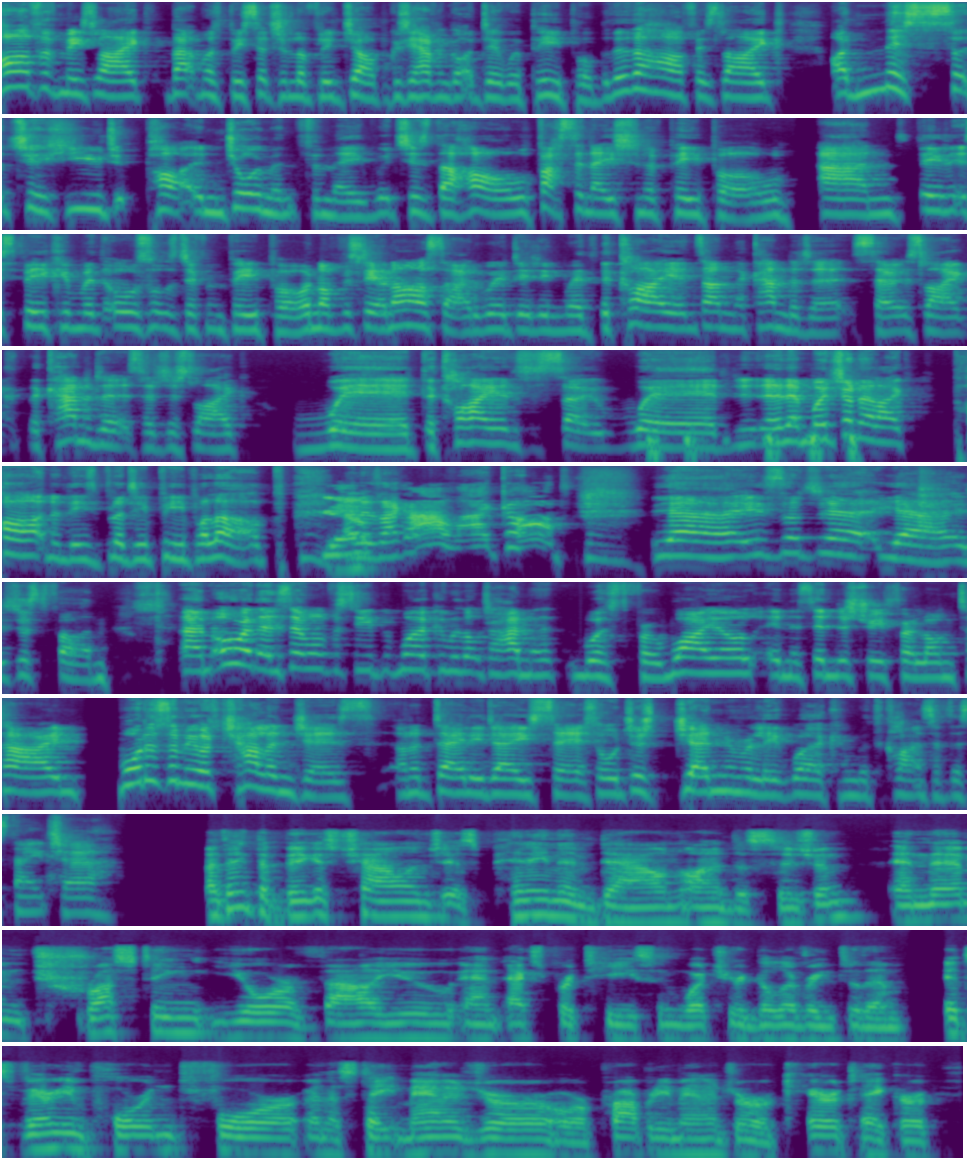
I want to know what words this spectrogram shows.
half of me is like, that must be such a lovely job because you haven't got to deal with people. But the other half is like, I'd miss such a huge part enjoyment for me, which is the whole fascination of people and speaking with all sorts of different people. And obviously on our side, we're dealing with the clients and the candidates. So it's like the candidates are just like, weird. The clients are so weird. and then we're trying to like partner these bloody people up. Yep. And it's like, oh my God. Yeah, it's such a, yeah, it's just fun. Um, all right then. So obviously you've been working with High Net Worth for a while in this industry for a long time. What are some of your challenges on a daily basis or just generally working with clients of this nature? I think the biggest challenge is pinning them down on a decision and them trusting your value and expertise in what you're delivering to them. It's very important for an estate manager or a property manager or caretaker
